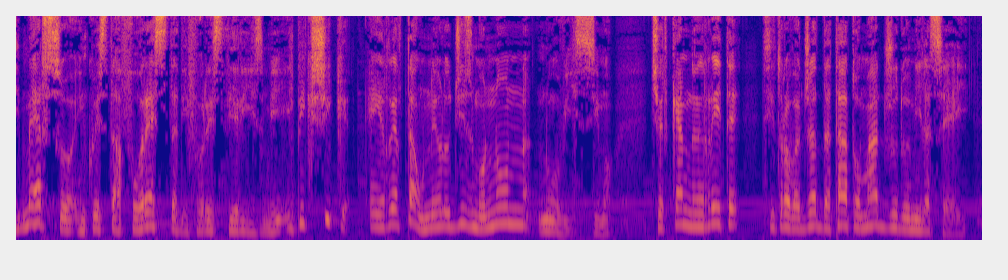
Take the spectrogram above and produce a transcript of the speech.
Immerso in questa foresta di forestierismi, il pic chic è in realtà un neologismo non nuovissimo. Cercando in rete si trova già datato maggio 2006.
